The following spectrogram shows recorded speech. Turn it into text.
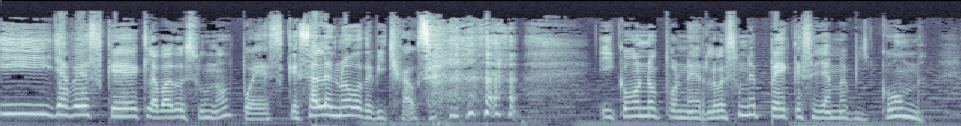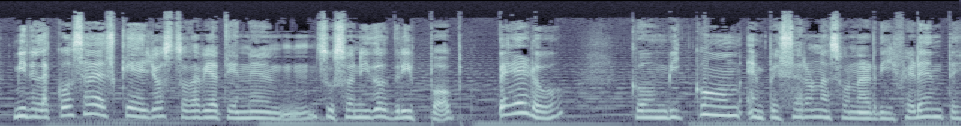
Y ya ves que clavado es uno, pues que sale el nuevo de Beach House. y cómo no ponerlo, es un EP que se llama Bicom. Miren, la cosa es que ellos todavía tienen su sonido drip pop, pero con Bicom empezaron a sonar diferente.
